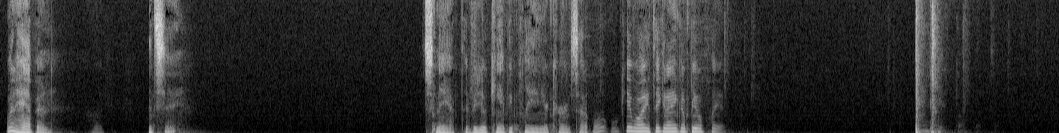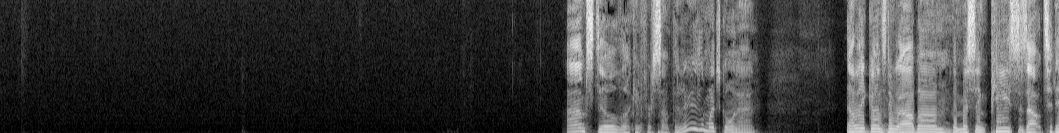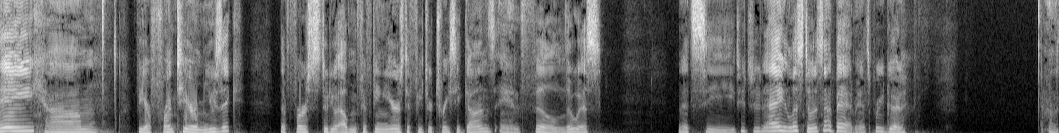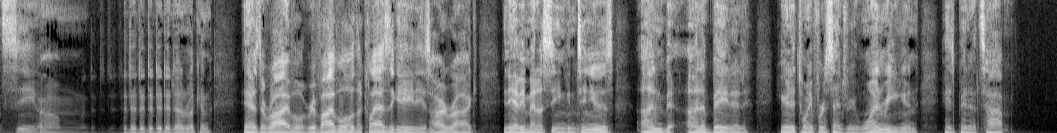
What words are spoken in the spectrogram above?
What happened? Let's see. Snap. The video can't be played in your current setup. Well, okay, well, I think it I ain't going to be able to play it. I'm still looking for something. There isn't much going on. LA Guns' new album, The Missing Peace, is out today um, via Frontier Music. The first studio album in 15 years to feature Tracii Guns and Phil Lewis. Let's see. Hey, listen to it. It's not bad, man. It's pretty good. Let's see. Um, I'm looking as the rival revival of the classic 80s hard rock and heavy metal scene continues un, unabated here in the 21st century. One reunion has been atop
